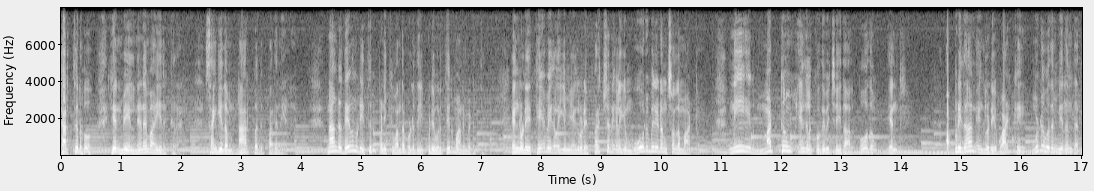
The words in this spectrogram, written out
கர்த்தரோ என் மேல் நினைவாயிருக்கிறார். சங்கீதம் நாற்பது பதினேழு. நாங்கள் தேவனுடைய திருப்பணிக்கு வந்த பொழுது இப்படி ஒரு தீர்மானம் எடுத்தோம். எங்களுடைய தேவைகளையும் எங்களுடைய பிரச்சனைகளையும் ஒருவரிடம் சொல்ல மாட்டோம். நீர் மட்டும் எங்களுக்கு உதவி செய்தால் போதும் என்று. அப்படிதான் எங்களுடைய வாழ்க்கை முழுவதும் இருந்தது.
